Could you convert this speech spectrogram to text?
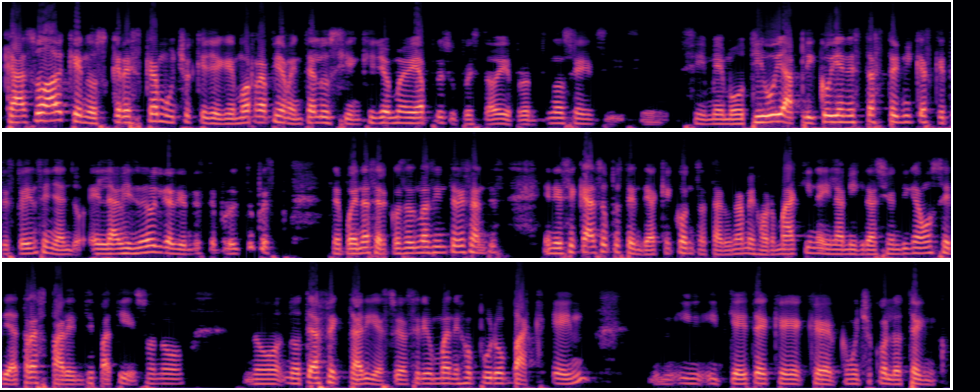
caso de que nos crezca mucho, que lleguemos rápidamente a los 100 que yo me había presupuestado y de pronto no sé si, me motivo y aplico bien estas técnicas que te estoy enseñando en la misma divulgación de este producto, pues se pueden hacer cosas más interesantes. En ese caso, pues tendría que contratar una mejor máquina y la migración, digamos, sería transparente para ti. Eso no, te afectaría. Esto ya sería un manejo puro back-end y, que tiene que, ver mucho con lo técnico.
